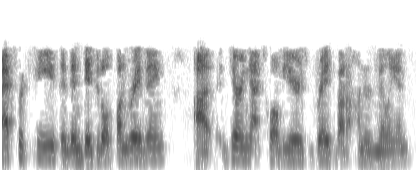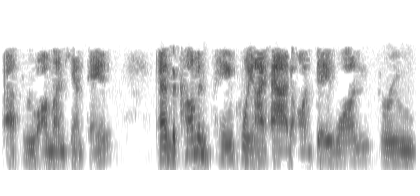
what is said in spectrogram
My expertise is in digital fundraising. Uh, during that 12 years, raised about 100 million uh, through online campaigns. And the common pain point I had on day one through,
